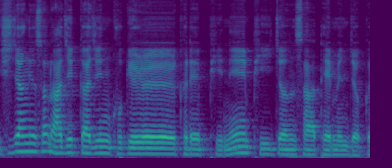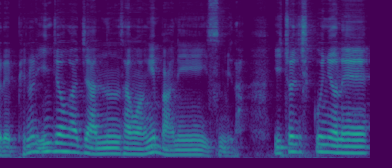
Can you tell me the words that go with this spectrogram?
시장에서는 아직까진 국일 그래핀의 비전사 대면적 그래핀을 인정하지 않는 상황이 많이 있습니다. 2019년에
